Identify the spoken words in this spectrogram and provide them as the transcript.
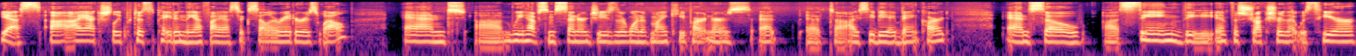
Yes, uh, I actually participate in the FIS Accelerator as well. And um, we have some synergies. They're one of my key partners at, at uh, ICBA Bank Card. And so uh, seeing the infrastructure that was here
